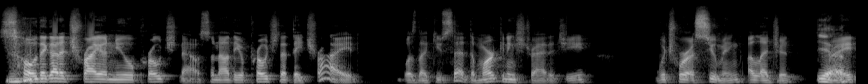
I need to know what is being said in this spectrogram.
So Mm-hmm. they got to try a new approach now. So now the approach that they tried was, like you said, the marketing strategy, which we're assuming, alleged, yeah, right?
